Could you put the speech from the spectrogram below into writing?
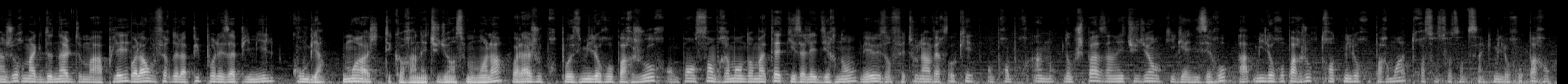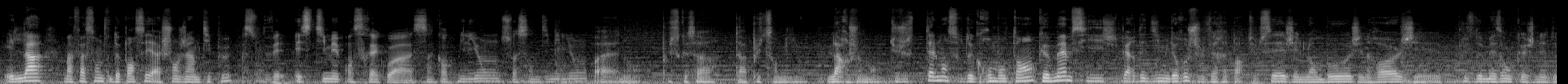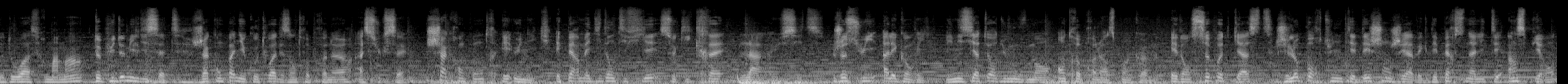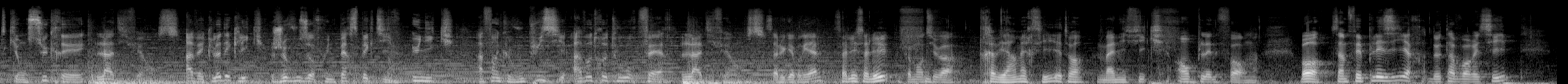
Un jour, McDonald's m'a appelé. Voilà, on veut faire de la pub pour les Happy Meal. Combien? Moi, j'étais encore un étudiant à ce moment-là. Voilà, je vous propose 1000 euros par jour, en pensant vraiment dans ma tête qu'ils allaient dire non. Mais eux, ils ont fait tout l'inverse. Ok, on prend pour un an. Donc, je passe d'un étudiant qui gagne 0 à 1000 euros par jour, 30 000 euros par mois, 365 000 euros par an. Et là, ma façon de penser a changé un petit peu. Si tu devais estimer, on serait quoi? 50 millions 70 millions? Ouais, non, plus que ça. T'as plus de 100 millions. Largement. Tu joues tellement sur de gros montants que même si je perdais 10 000 euros, je le verrais pas. Tu le sais, j'ai une Lambo, j'ai une Rolls, j'ai plus de maisons que je n'ai de doigts sur ma main. Depuis 2017, j'accompagne et côtoie des entrepreneurs à succès. Chaque rencontre est unique et permet d'identifier ce qui crée la réussite. Je suis Alec Henry, l'initiateur du mouvement entrepreneurs.com. Et dans ce podcast, j'ai l'opportunité d'échanger avec des personnalités inspirantes qui ont su créer la différence. Avec le déclic, je vous offre une perspective unique afin que vous puissiez à votre tour faire la différence. Salut Gabriel. Salut, salut. Comment tu vas? Très bien, merci. Et toi? Magnifique, en pleine forme. Bon, ça me fait plaisir de t'avoir ici.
